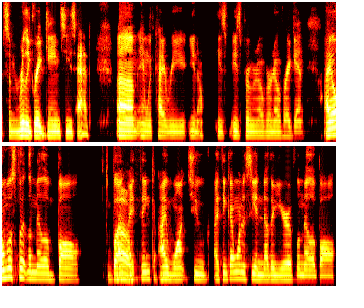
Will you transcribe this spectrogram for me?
some really great games he's had, um, and with Kyrie, you know, he's he's proven over and over again. I almost put LaMelo Ball but oh. I think I want to. I think I want to see another year of LaMelo Ball.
